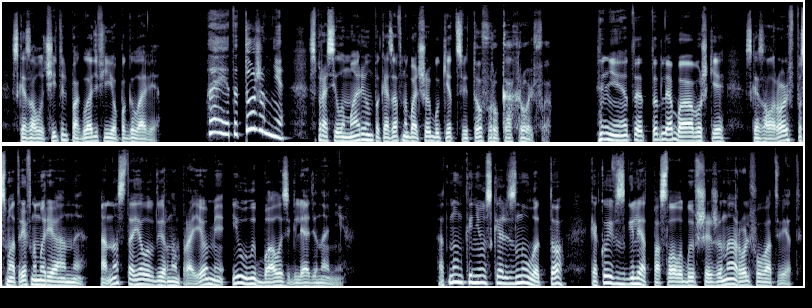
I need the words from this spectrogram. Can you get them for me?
— сказал учитель, погладив ее по голове. «А это тоже мне?» — спросила Марион, показав на большой букет цветов в руках Рольфа. «Нет, это для бабушки», — сказал Рольф, посмотрев на Марианны. Она стояла в дверном проеме и улыбалась, глядя на них. От Мунка не ускользнуло то, какой взгляд послала бывшая жена Рольфу в ответ.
